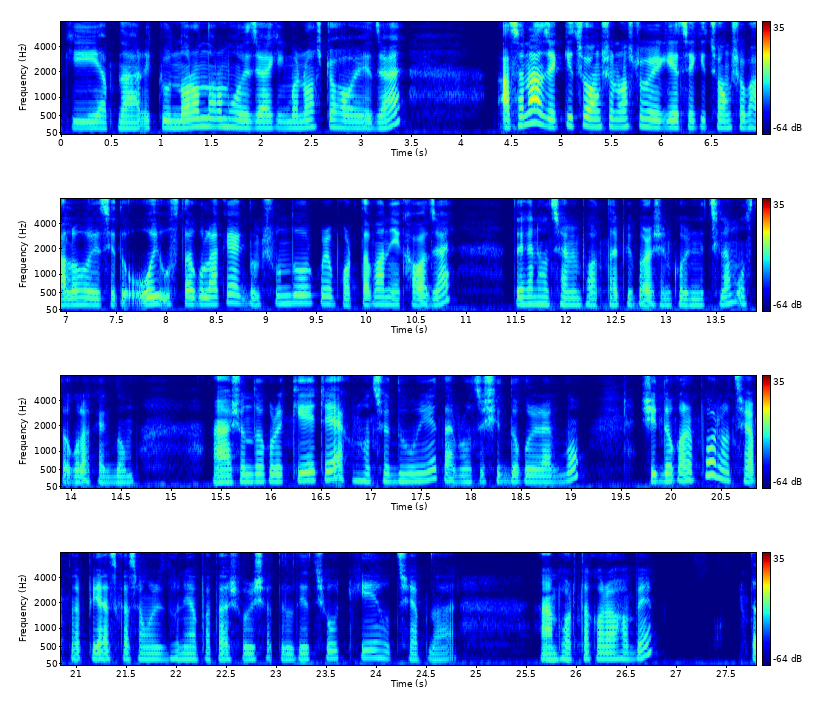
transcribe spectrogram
কি আপনার একটু নরম নরম হয়ে যায় কিংবা নষ্ট হয়ে যায় আছে না যে কিছু অংশ নষ্ট হয়ে গিয়েছে, কিছু অংশ ভালো হয়েছে, তো ওই উস্তাগুলাকে একদম সুন্দর করে ভর্তা বানিয়ে খাওয়া যায়। তো এখানে হচ্ছে আমি ভর্তার প্রিপারেশন করে নিচ্ছিলাম, উস্তাগুলাকে একদম সুন্দর করে কেটে এখন হচ্ছে ধুয়ে তারপর হচ্ছে সিদ্ধ করে রাখব। সিদ্ধ করার পর হচ্ছে আপনার পেঁয়াজ, কাঁচামরিচ, ধনিয়া পাতা সরিষা তেল দিয়ে চটকে হচ্ছে আপনার ভর্তা করা হবে। তো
